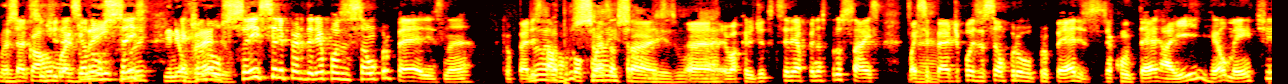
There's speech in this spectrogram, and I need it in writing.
mas certo o carro sentido. Mais é que eu não sei, né? é que eu não sei se ele perderia posição para o Pérez, né? Porque o Pérez estava um pouco Sainz mais atrás. Mesmo, é, é. Eu acredito que seria apenas para o Sainz. Mas é. se perde posição para o Pérez, se acontece, aí realmente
